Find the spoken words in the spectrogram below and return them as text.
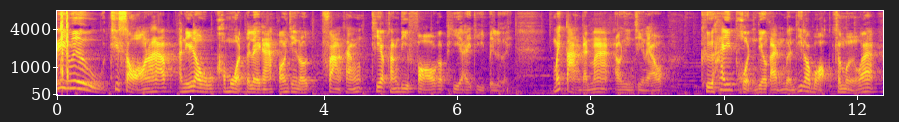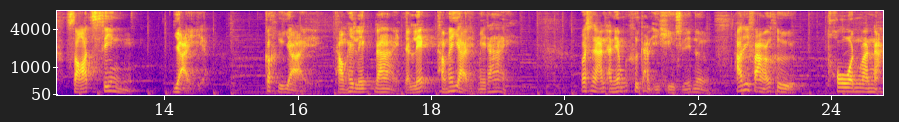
รีวิวที่ 2 นะครับ อันนี้เราขมวดไปเลยนะ เพราะจริงๆเราฟังทั้งเทียบทั้ง default กับ PID ไปเลย ไม่ต่างกันมากเอาจริง ๆแล้ว คือให้ผลเดียวกันเหมือนที่เราบอกเสมอว่าซอสซิ่งใหญ่ก็คือใหญ่ทำให้เล็กได้ แต่เล็กทำให้ใหญ่ไม่ได้ เพราะฉะนั้นอันนี้ก็คือการ EQ ชนิดหนึ่งเท่าที่ฟังก็คือ โทนมันอะ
